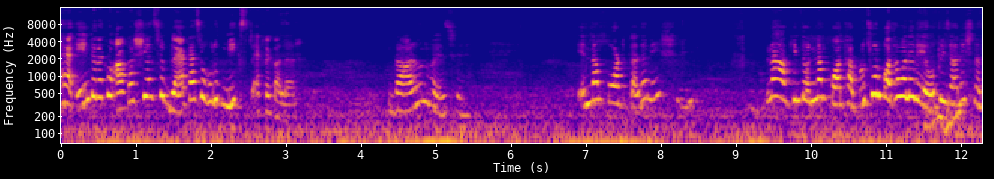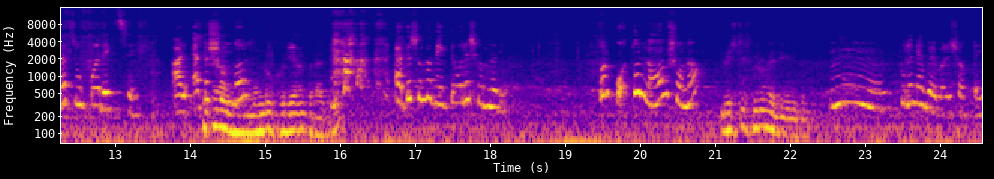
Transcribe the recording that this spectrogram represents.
হ্যাঁ এনটা দেখো আকাশি আছে ব্ল্যাক আছে হলুদ মিক্সড একটা কালার দারুণ হয়েছে। এর নাম পটকা জানিস? না কিন্তু ওর নাম কথা প্রচুর কথা বলে রে ও তুই জানিস না দেখ চুপ করে দেখছে। আর এত সুন্দর মুন্ডু ঘুরিয়ে না করে এত সুন্দর দেখতে বলে সুন্দরী। তোর কত নাম শোনা বৃষ্টি শুরু হয়েছে কিন্তু। হুম তুলে নেব এবারে সবটাই।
